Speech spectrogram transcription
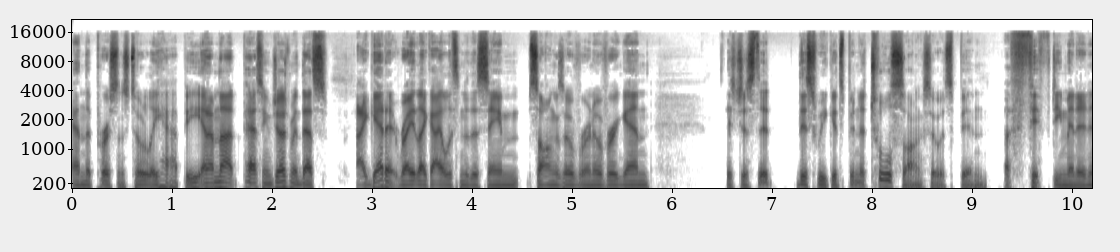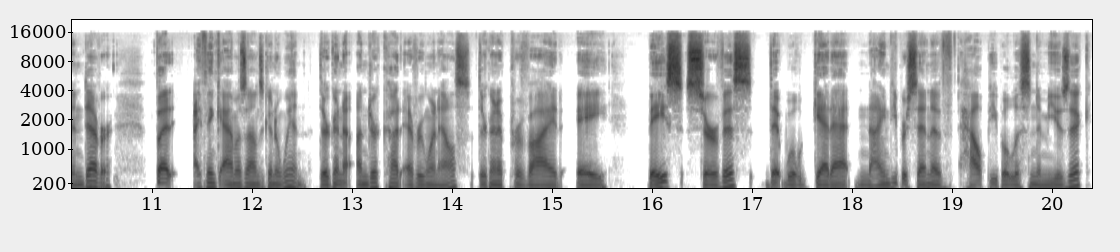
and the person's totally happy. And I'm not passing judgment. That's I get it, right? Like I listen to the same songs over and over again. It's just that this week it's been a Tool song, so it's been a 50 minute endeavor. But I think Amazon's going to win. They're going to undercut everyone else. They're going to provide a base service that will get at 90% of how people listen to music.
